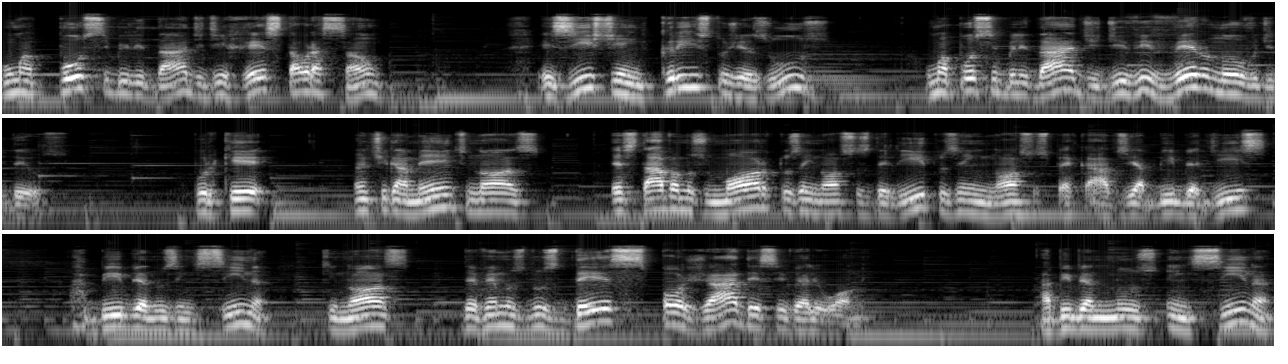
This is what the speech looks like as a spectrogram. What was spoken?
uma possibilidade de restauração. Existe em Cristo Jesus uma possibilidade de viver o novo de Deus. Porque antigamente nós estávamos mortos em nossos delitos e em nossos pecados, e a Bíblia diz, a Bíblia nos ensina que nós devemos nos despojar desse velho homem. A Bíblia nos ensina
